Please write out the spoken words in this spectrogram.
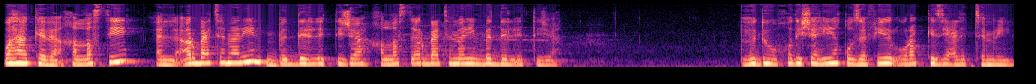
وهكذا خلصتي الأربع تمارين بدل الاتجاه. خلصتي أربع تمارين بدل الاتجاه. بهدوء خذي شهيق وزفير وركزي على التمرين.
